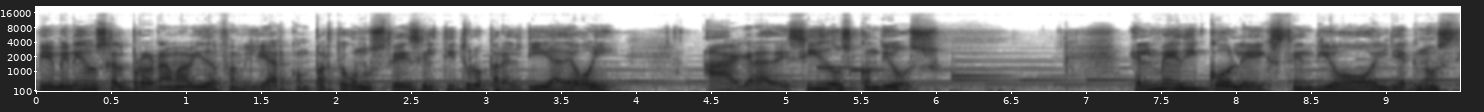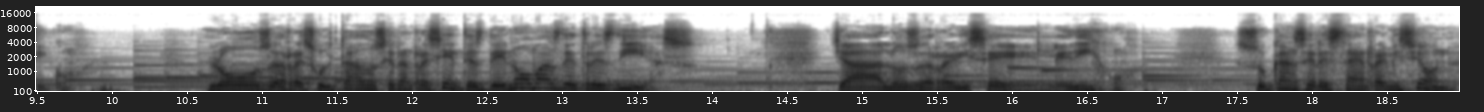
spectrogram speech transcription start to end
Bienvenidos al programa Vida Familiar. Comparto con ustedes el título para el día de hoy. Agradecidos con Dios. El médico le extendió el diagnóstico. Los resultados eran recientes, de no más de tres días. Ya los revisé, le dijo. Su cáncer está en remisión.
